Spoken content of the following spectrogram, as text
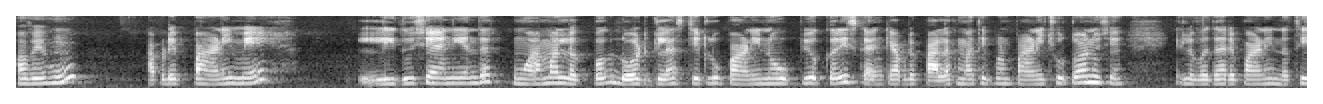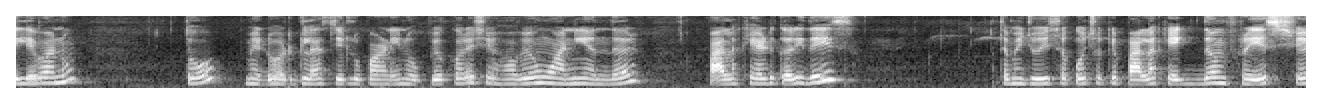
હવે હું આપણે પાણી મેં લીધું છે એની અંદર. હું આમાં લગભગ દોઢ ગ્લાસ જેટલું પાણીનો ઉપયોગ કરીશ, કારણ કે આપણે પાલકમાંથી પણ પાણી છૂટવાનું છે, એટલે વધારે પાણી નથી લેવાનું. તો મેં દોઢ ગ્લાસ જેટલું પાણીનો ઉપયોગ કર્યો છે. હવે હું આની અંદર પાલક એડ કરી દઈશ. તમે જોઈ શકો છો કે પાલક એકદમ ફ્રેશ છે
